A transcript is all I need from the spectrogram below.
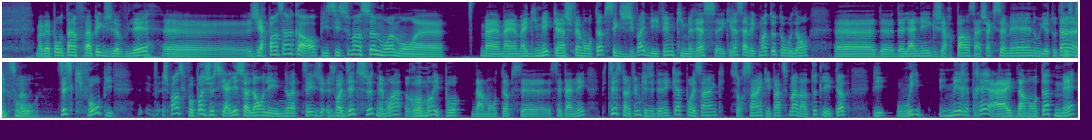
m'avait pas autant frappé que je le voulais. Euh, J'y repensais encore, puis c'est souvent ça, moi, mon... ma, ma, ma gimmick quand je fais mon top, c'est que j'y vais avec des films qui me restent, qui restent avec moi tout au long euh, de, de l'année, que je repense à chaque semaine, où il y a tout le temps ce un petit faut. moment. C'est ce qu'il faut, puis je pense qu'il faut pas juste y aller selon les notes. Je, je vais le dire tout de suite, mais moi, Roma est pas dans mon top ce- cette année. Puis tu sais, c'est un film que j'ai donné 4.5 sur 5, il est pratiquement dans tous les tops. Puis oui, il mériterait à être dans mon top, mais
